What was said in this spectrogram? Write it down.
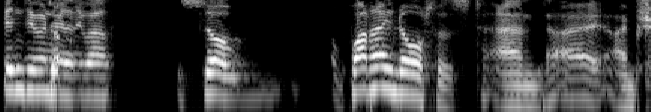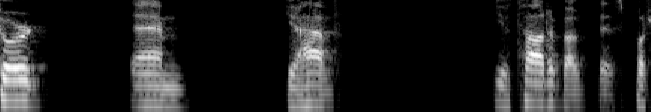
been doing so, really well. so what I noticed, and I, am sure um, you have you thought about this, but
